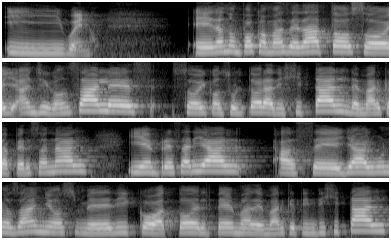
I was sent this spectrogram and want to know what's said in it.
y bueno. Eh, dando un poco más de datos, soy Angie González, soy consultora digital de marca personal y empresarial. Hace ya algunos años me dedico a todo el tema de marketing digital.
